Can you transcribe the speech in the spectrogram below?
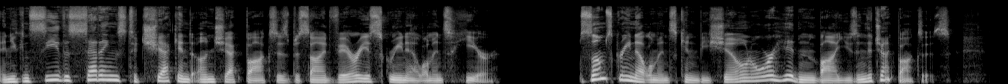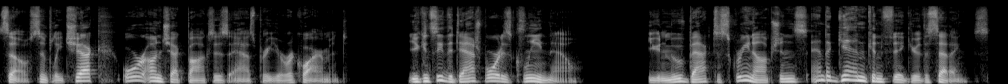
and you can see the settings to check and uncheck boxes beside various screen elements here. Some screen elements can be shown or hidden by using the checkboxes, so simply check or uncheck boxes as per your requirement. You can see the dashboard is clean now. You can move back to Screen Options and again configure the settings.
